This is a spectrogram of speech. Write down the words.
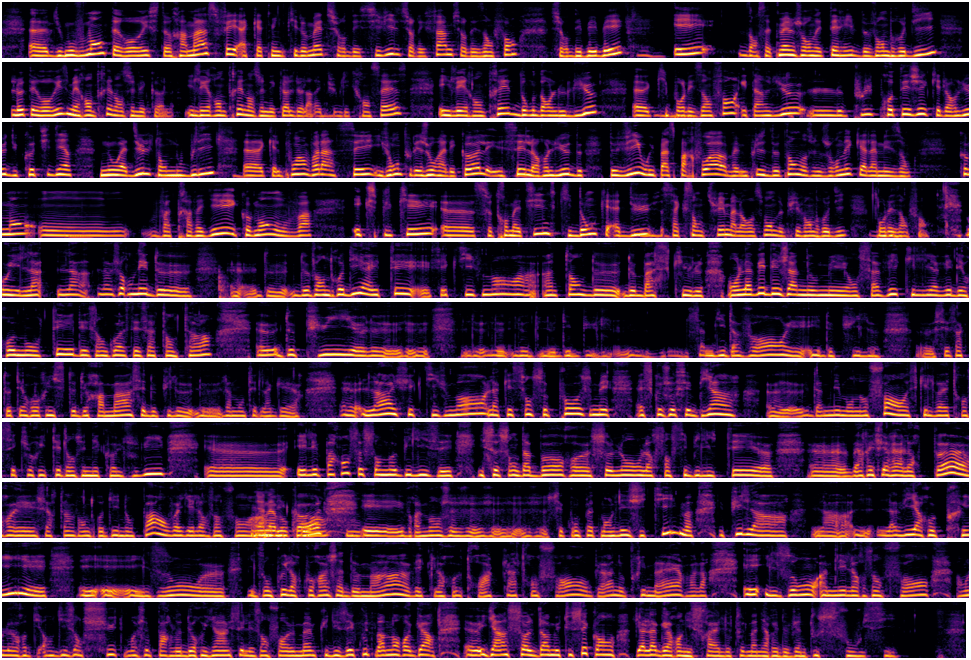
du mouvement terroriste Hamas fait à 4000 km sur des civils, sur des femmes, sur des enfants, sur des bébés. Mmh. Et dans cette même journée terrible de vendredi, le terrorisme est rentré dans une école. Il est rentré dans une école de la République française et il est rentré donc dans le lieu euh, qui, pour les enfants, est un lieu le plus protégé, qui est leur lieu du quotidien. Nous, adultes, on oublie euh, à quel point, voilà, c'est, ils vont tous les jours à l'école et c'est leur lieu de, de vie où ils passent parfois même plus de temps dans une journée qu'à la maison comment on va travailler et comment on va expliquer euh, ce traumatisme qui donc a dû mm. s'accentuer malheureusement depuis vendredi pour les enfants. Oui, la, la, la journée de, euh, de, de, vendredi a été effectivement un, un temps de, de, bascule. On l'avait déjà nommé, on savait qu'il y avait des remontées, des angoisses, des attentats euh, depuis le, le, le, le, début, samedi d'avant et, et, depuis ces actes terroristes du Hamas et depuis la montée de la guerre. là, effectivement, la question se pose, mais est-ce que je fais bien euh, d'amener mon enfant? Est-ce qu'il va être en sécurité dans une école juive? Euh, Et les parents se sont mobilisés. Ils se sont d'abord, euh, selon leur sensibilité, euh, euh, ben, référés à leur peur, et certains vendredis n'ont pas envoyé leurs enfants à l'école. Hein. Mm. Et vraiment, je, je, je, c'est complètement légitime. Et puis la, la, la vie a repris et, et, et ils, ont, euh, ils ont pris leur courage à deux mains avec leurs trois, quatre enfants au GAN, au primaire, voilà. Et ils ont amené leurs enfants en leur en disant chut, moi je parle de rien. Et c'est les enfants eux-mêmes qui disent écoute maman regarde, euh, il y a un soldat, mais tu sais quand il y a la guerre en Israël, de toute manière ils deviennent tous fous ici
